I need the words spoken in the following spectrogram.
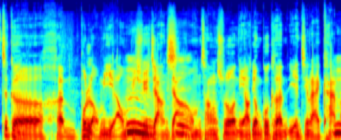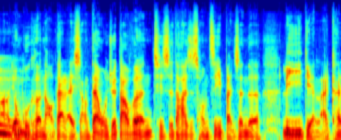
这个很不容易啊，我们必须这样讲。我们常说你要用顾客眼睛来看嘛，用顾客脑袋来想，但我觉得大部分人其实他还是从自己本身的利益点来看。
